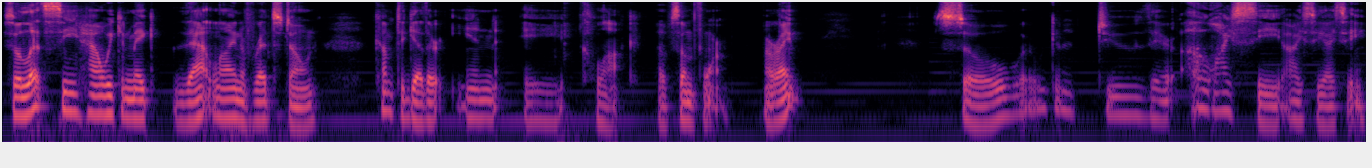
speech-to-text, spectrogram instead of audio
So let's see how we can make that line of redstone come together in a clock of some form. All right. So what are we going to do there? Oh, I see. I see. I see.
